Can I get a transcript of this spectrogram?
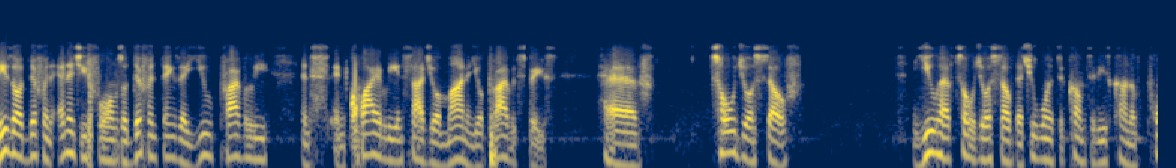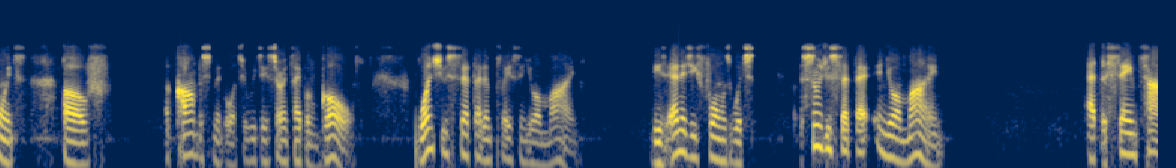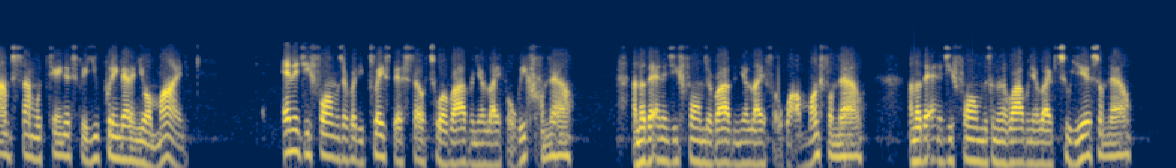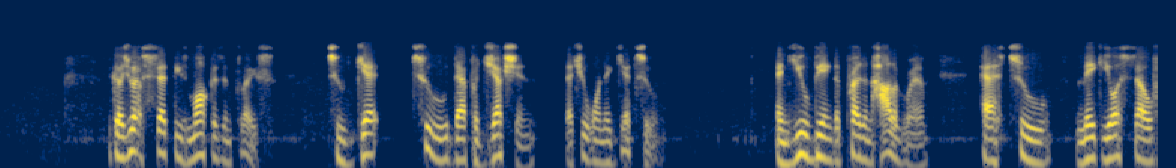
These are different energy forms or different things that you privately and and quietly inside your mind and your private space have told yourself you have told yourself that you wanted to come to these kind of points of accomplishment or to reach a certain type of goal. Once you set that in place in your mind these energy forms which as soon as you set that in your mind at the same time simultaneously you putting that in your mind. Energy forms already placed themselves to arrive in your life a week from now. Another energy form arrive in your life a, a month from now. Another energy form is going to arrive in your life two years from now. Because you have set these markers in place to get to that projection that you want to get to. And you being the present hologram has to make yourself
